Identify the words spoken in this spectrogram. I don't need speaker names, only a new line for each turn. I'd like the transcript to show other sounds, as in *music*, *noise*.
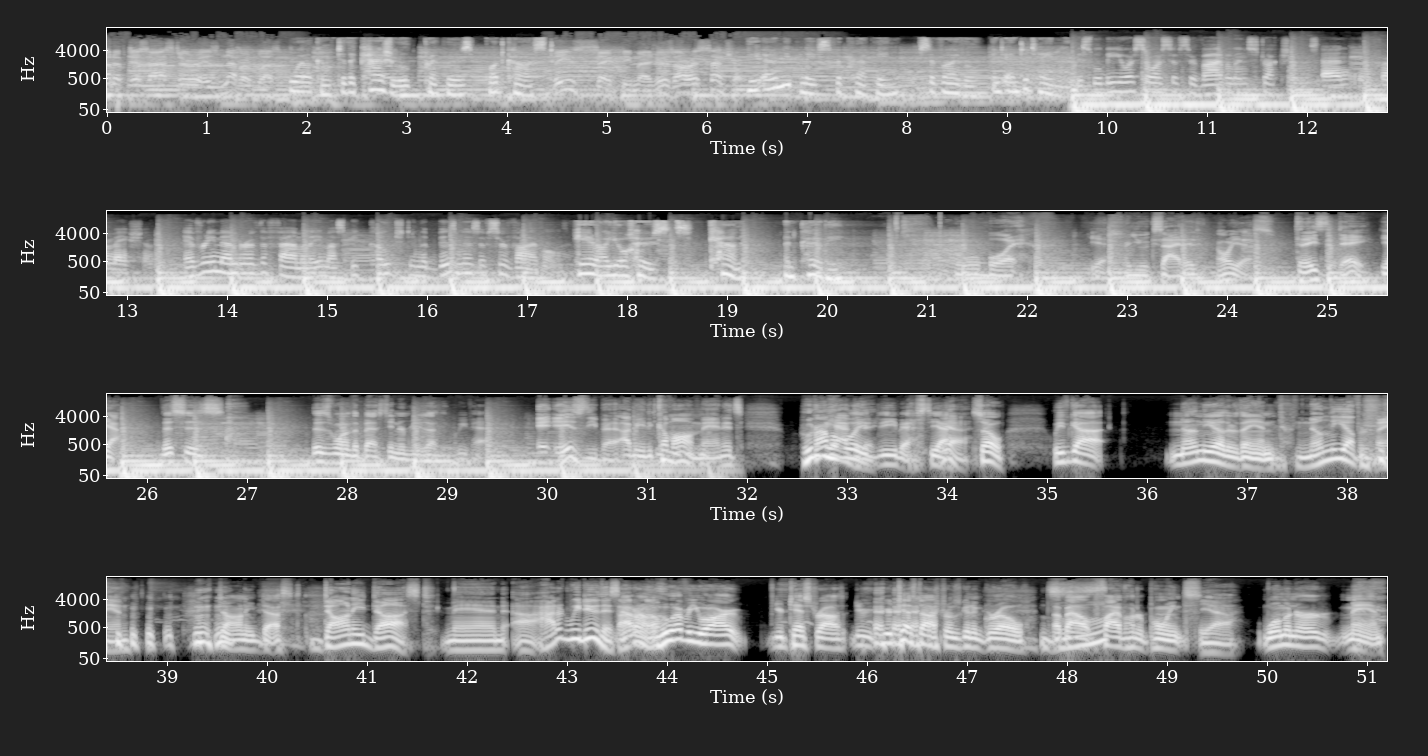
threat of disaster is never pleasant.
Welcome to the Casual Preppers Podcast,
These safety measures are essential.
the only place for prepping, survival, and entertainment.
This will be your source of survival instructions and information. Every member of the family must be coached in the business of survival.
Here are your hosts, Cam and Kobe.
Oh boy.
Yes.
Are you excited?
Oh yes.
Today's the day.
Yeah. This is this is one of the best interviews I think we've had.
It is the best. I mean, come on, man. It's who do we have
Probably
today?
the best. Yeah.
Yeah.
So we've got none the other than *laughs*
None the other than *laughs*
Donny Dust.
Donny Dust, man. Uh, how did we do this?
I don't know. Whoever you are, your testosterone your, your testosterone's going to grow *laughs* about 500 points,
Yeah.
woman or man,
